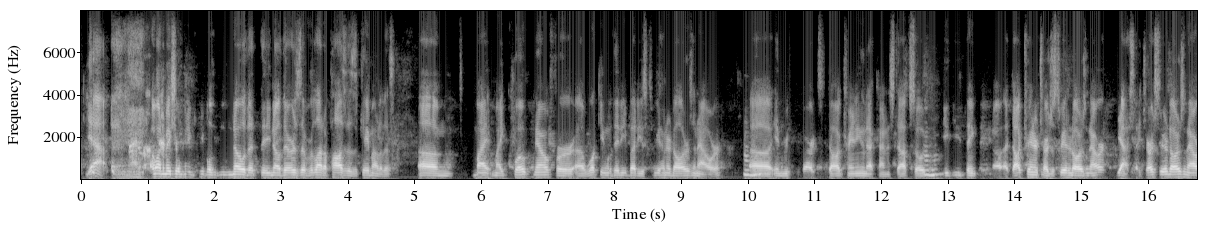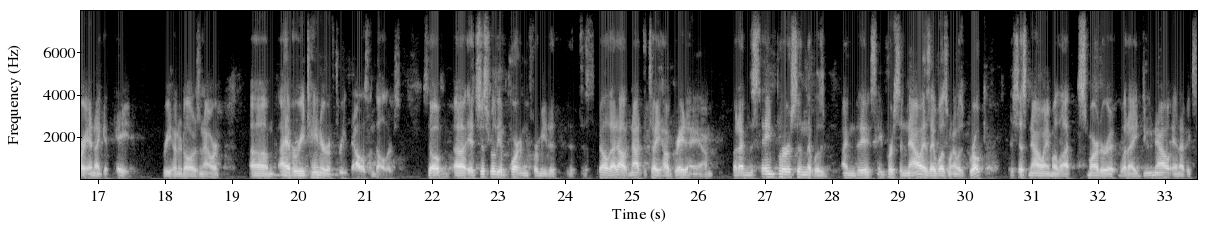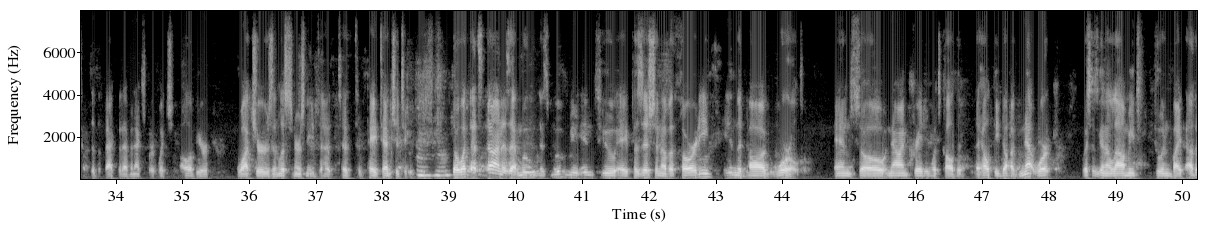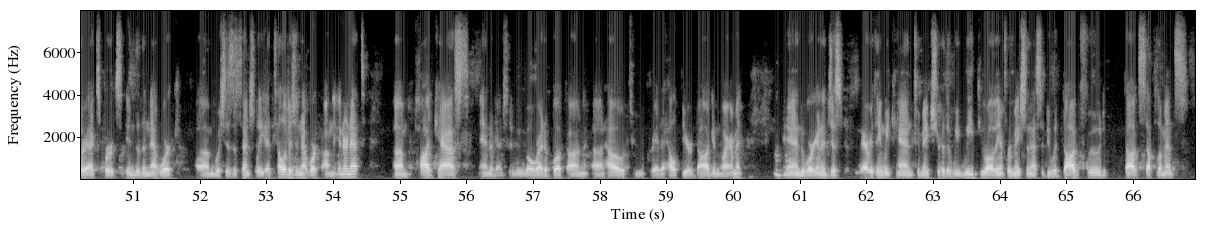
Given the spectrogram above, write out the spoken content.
yeah, I want to make sure people know that you know there was a lot of positives that came out of this. Um, my, my quote now for uh, working with anybody is $300 an hour mm-hmm. uh, in regards to dog training and that kind of stuff. So mm-hmm. if you think you know, a dog trainer charges $300 an hour, yes, I charge $300 an hour and I get paid $300 an hour. Um, I have a retainer of $3,000. So uh, it's just really important for me to, to spell that out, not to tell you how great I am, but I'm the same person that was, I'm the same person now as I was when I was broke. It's just now I'm a lot smarter at what I do now, and I've accepted the fact that I'm an expert, which all of your watchers and listeners need to, to, to pay attention to. Mm-hmm. So what that's done is that move has moved me into a position of authority in the dog world. And so now I'm creating what's called the, the Healthy Dog Network, which is going to allow me to, to invite other experts into the network, um, which is essentially a television network on the internet, um, podcasts, and eventually we will write a book on, on how to create a healthier dog environment. Mm-hmm. And we're going to just do everything we can to make sure that we weed through all the information that has to do with dog food, dog supplements,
